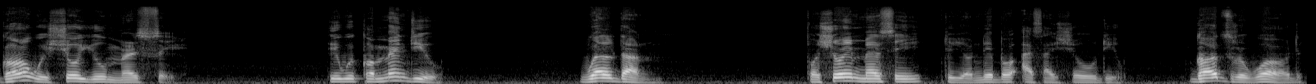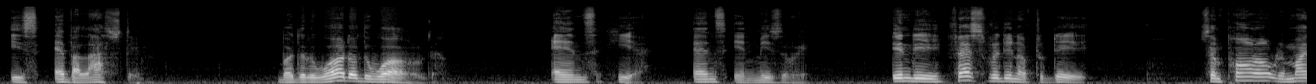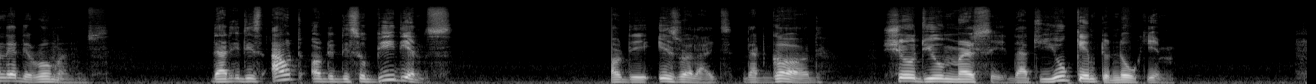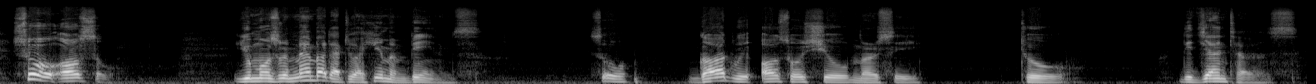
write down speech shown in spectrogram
God will show you mercy. He will commend you. Well done for showing mercy to your neighbor as I showed you. God's reward is everlasting, but the reward of the world ends here, ends in misery. In the first reading of today, St. Paul reminded the Romans that it is out of the disobedience of the Israelites that God showed you mercy, that you came to know Him. So also, you must remember that you are human beings. So, God will also show mercy to the Gentiles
